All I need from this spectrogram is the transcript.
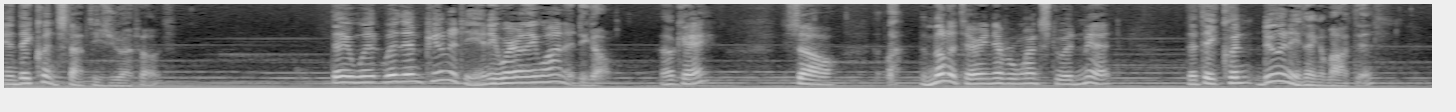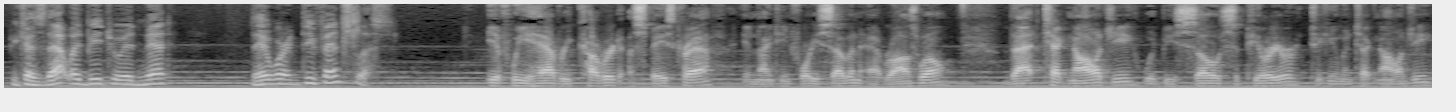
And they couldn't stop these UFOs. They went with impunity anywhere they wanted to go. Okay? So, the military never wants to admit that they couldn't do anything about this because that would be to admit they were defenseless. If we have recovered a spacecraft in 1947 at Roswell, that technology would be so superior to human technology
